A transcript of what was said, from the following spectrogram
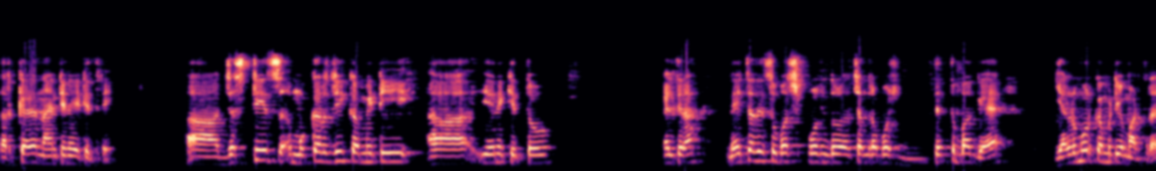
ಸರ್ಕಾರ nineteen eighty three justice Mukherjee committee ಏನಕ್ಕಿತ್ತು? ಹೇಳ್ತೀರಾ? ನೇತಾಜಿ ಸುಭಾಷ್ ಚಂದ್ರ ಬೋಸ್ ಡೆತ್ ಬಗ್ಗೆ ಎರಡ್ ಮೂರ್ ಕಮಿಟಿ ಮಾಡ್ತಾರೆ.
